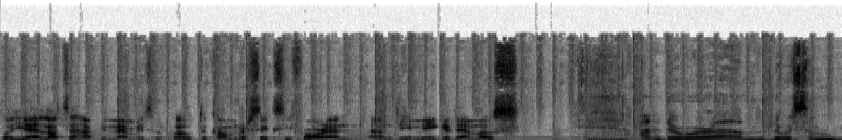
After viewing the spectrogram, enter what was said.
But yeah, lots of happy memories of both the Commodore 64 and, and the Amiga demos and there were um, there was some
